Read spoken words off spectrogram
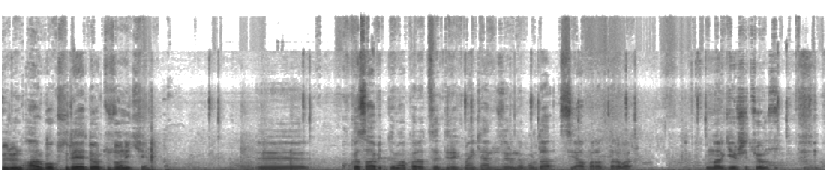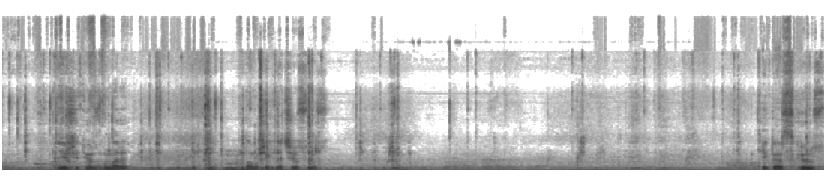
Ürün Argox R412. Ee, kuka sabitleme aparatı direktmen kendi üzerinde. Burada siyah aparatları var. Bunları gevşetiyoruz. Gevşetiyoruz. Bunları buradan bu şekilde açıyorsunuz. Tekrar sıkıyoruz.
